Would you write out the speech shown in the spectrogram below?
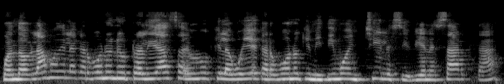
Cuando hablamos de la carbono neutralidad, sabemos que la huella de carbono que emitimos en Chile, si bien es harta,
